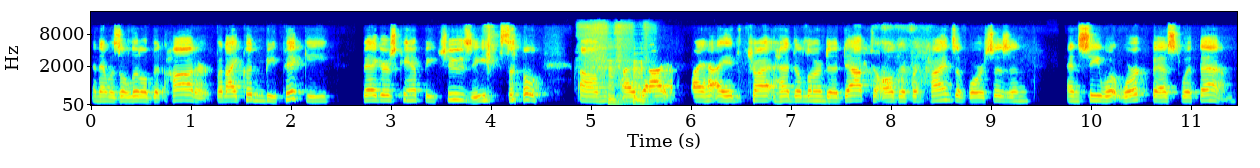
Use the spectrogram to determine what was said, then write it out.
and that was a little bit hotter, but I couldn't be picky. Beggars can't be choosy, so um, I got I, I try, had to learn to adapt to all different kinds of horses and and see what worked best with them.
